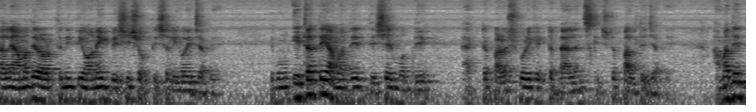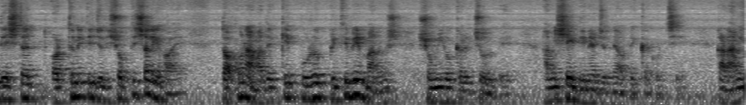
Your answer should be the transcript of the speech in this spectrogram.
তাহলে আমাদের অর্থনীতি অনেক বেশি শক্তিশালী হয়ে যাবে। এবং এটাতে আমাদের দেশের মধ্যে একটা পারস্পরিক একটা ব্যালেন্স কিছুটা পাল্টে যাবে। আমাদের দেশটা অর্থনীতি যদি শক্তিশালী হয় তখন আমাদেরকে পুরো পৃথিবীর মানুষ সমীহ করে চলবে। আমি সেই দিনের জন্য অপেক্ষা করছি। কারণ আমি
